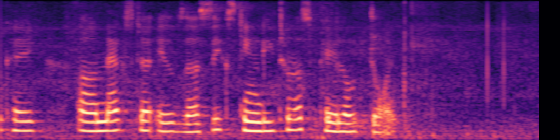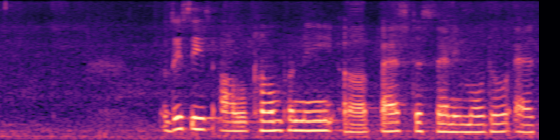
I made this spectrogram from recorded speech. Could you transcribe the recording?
Okay, uh, next is the 16 liters payload joint. This is our company uh, best selling model at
